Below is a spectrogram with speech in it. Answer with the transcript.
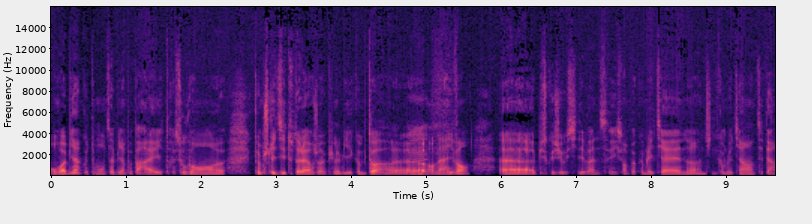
on voit bien que tout le monde s'habille un peu pareil, très souvent. euh, comme je le disais tout à l'heure, j'aurais pu m'habiller comme toi euh, Mm. en arrivant, euh, puisque j'ai aussi des vans, ils sont un peu comme les tiennes, un jean comme le tien, etc.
